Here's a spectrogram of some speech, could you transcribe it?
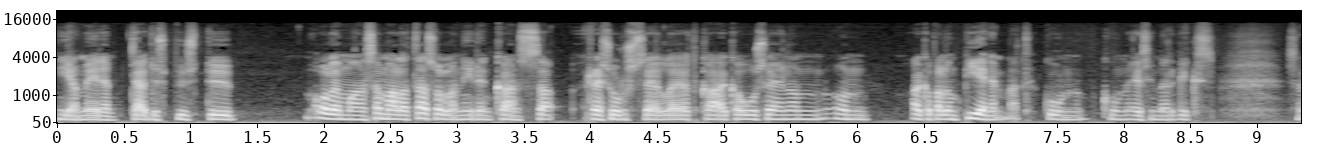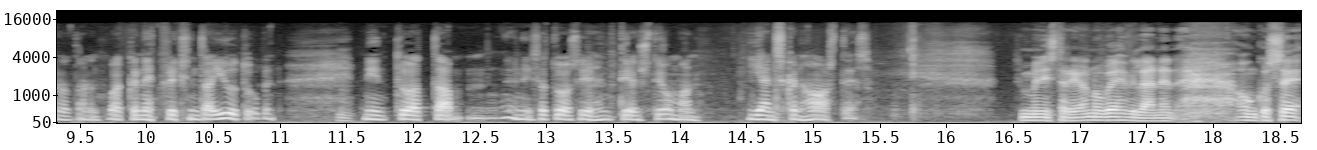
Ja meidän täytyisi pystyä olemaan samalla tasolla niiden kanssa resursseilla, jotka aika usein on, on aika paljon pienemmät kuin, kuin esimerkiksi sanotaan nyt vaikka Netflixin tai YouTuben, mm. niin, tuota, niin se tuo siihen tietysti oman jänskän haasteensa. Ministeri Anu Vehviläinen, onko se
